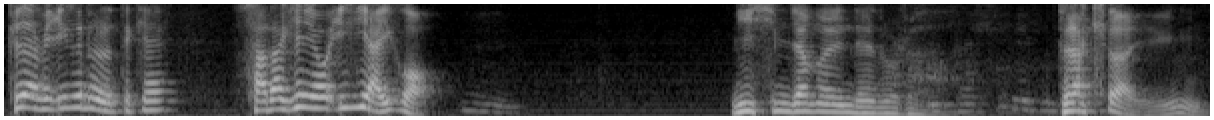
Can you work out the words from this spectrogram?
그 다음에 이거는 어떻게? 사랑해요. 이게 아니고. 네 심장을 내놓으라. 드라큘라. 음.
